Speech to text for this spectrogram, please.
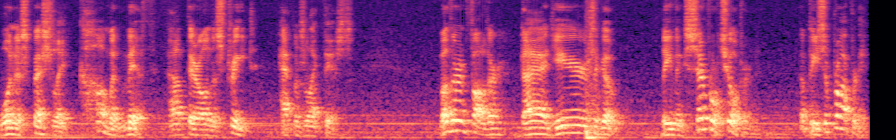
One especially common myth out there on the street happens like this. Mother and father died years ago, leaving several children a piece of property.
